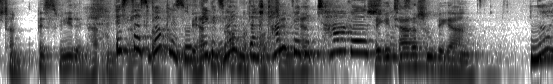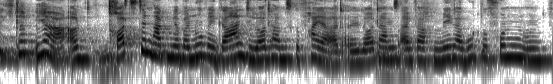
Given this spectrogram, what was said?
stand, bis wir den hatten. Ist das wirklich so? Wir ne? Da stand vegetarisch. Ja? Vegetarisch und vegan. Ne, ich glaube, ja. Und trotzdem hatten wir aber nur vegan. Die Leute haben es gefeiert. Also die Leute haben es einfach mega gut gefunden und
